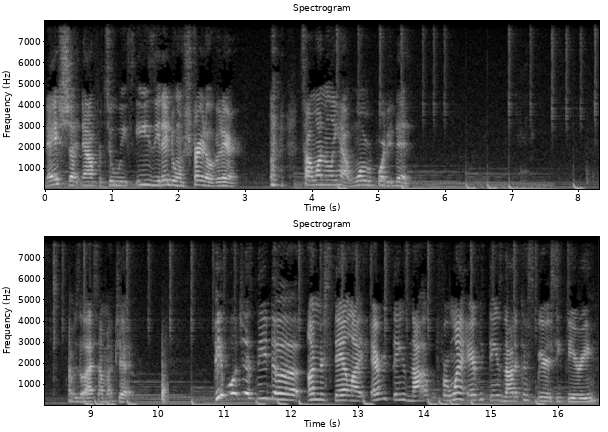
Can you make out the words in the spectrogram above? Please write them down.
They shut down for two weeks easy. They doing straight over there. Taiwan only had one reported death. That was the last time I checked. People just need to understand like everything's not, for one, everything's not a conspiracy theory.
